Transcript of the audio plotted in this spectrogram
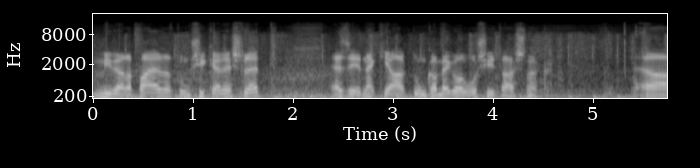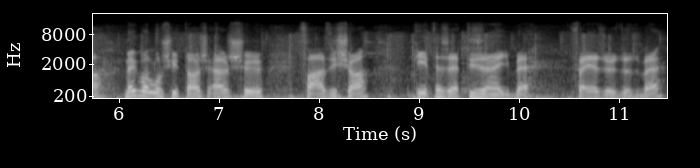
mivel a pályázatunk sikeres lett, ezért nekiálltunk a megvalósításnak. A megvalósítás első fázisa 2011-ben fejeződött be,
